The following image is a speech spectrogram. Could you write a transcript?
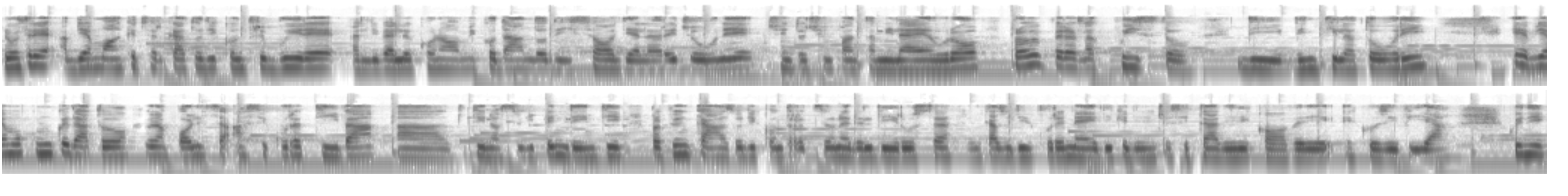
Inoltre abbiamo anche cercato di contribuire a livello economico dando dei soldi alla regione, 150 mila euro, proprio per l'acquisto di ventilatori e abbiamo comunque dato una polizza assicurativa a tutti i nostri dipendenti proprio in caso di contrazione del virus, in caso di cure mediche, di necessità di ricoveri e così via. Quindi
